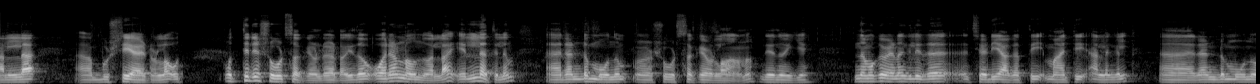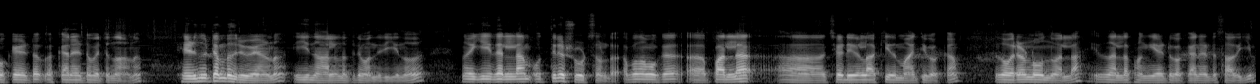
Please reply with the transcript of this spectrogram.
നല്ല ബുഷിയായിട്ടുള്ള ഒത്തിരി ഷൂട്ട്സൊക്കെ ഉണ്ട് കേട്ടോ. ഇത് ഒരെണ്ണമൊന്നുമല്ല എല്ലാത്തിലും രണ്ടും മൂന്നും ഷൂട്ട്സൊക്കെ ഉള്ളതാണ്. ഇത് നോക്കിയേ നമുക്ക് വേണമെങ്കിൽ ഇത് ചെടി അകത്തി മാറ്റി അല്ലെങ്കിൽ രണ്ടും മൂന്നും ഒക്കെ ആയിട്ട് വെക്കാനായിട്ട് പറ്റുന്നതാണ്. എഴുന്നൂറ്റമ്പത് രൂപയാണ് ഈ നാലെണ്ണത്തിന് വന്നിരിക്കുന്നത്. നോക്കിയാൽ ഇതെല്ലാം ഒത്തിരി ഷൂട്ട്സ് ഉണ്ട്. അപ്പോൾ നമുക്ക് പല ചെടികളാക്കി ഇത് മാറ്റി വെക്കാം. ഇത് ഒരെണ്ണമൊന്നുമല്ല ഇത് നല്ല ഭംഗിയായിട്ട് വെക്കാനായിട്ട് സാധിക്കും.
